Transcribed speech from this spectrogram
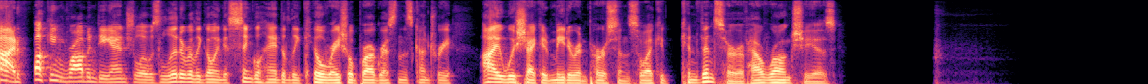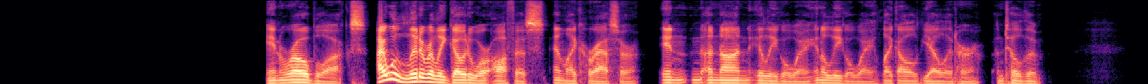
God, fucking Robin DiAngelo is literally going to single handedly kill racial progress in this country. I wish I could meet her in person so I could convince her of how wrong she is. In Roblox, I will literally go to her office and like harass her in a non illegal way, in a legal way. Like I'll yell at her until the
